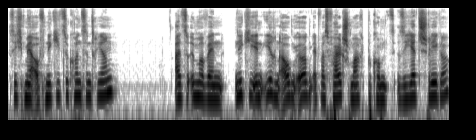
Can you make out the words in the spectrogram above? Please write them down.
sich mehr auf Nikki zu konzentrieren. Also immer wenn Nikki in ihren Augen irgendetwas falsch macht, bekommt sie jetzt Schläge,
